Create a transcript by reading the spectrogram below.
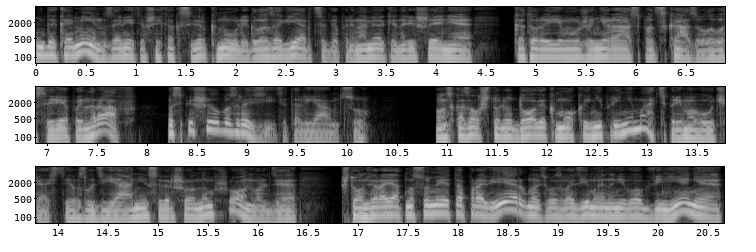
Декамин, заметивший, как сверкнули глаза герцога при намеке на решение, которое ему уже не раз подсказывал его свирепый нрав, поспешил возразить итальянцу. Он сказал, что Людовик мог и не принимать прямого участия в злодеянии, совершенном в Шонвальде, что он, вероятно, сумеет опровергнуть возводимое на него обвинение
